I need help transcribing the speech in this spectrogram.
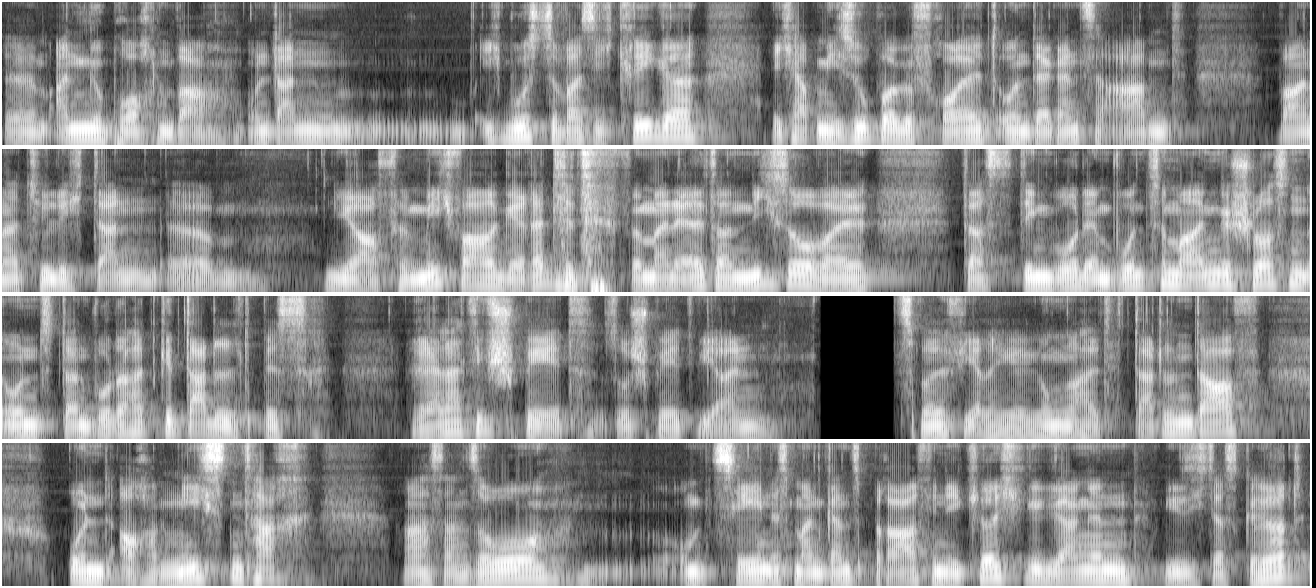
äh, angebrochen war. Und dann, ich wusste, was ich kriege, ich habe mich super gefreut und der ganze Abend war natürlich dann, ähm, ja, für mich war er gerettet, für meine Eltern nicht so, weil das Ding wurde im Wohnzimmer angeschlossen und dann wurde halt gedaddelt bis relativ spät, so spät wie ein zwölfjähriger Junge halt daddeln darf. Und auch am nächsten Tag war es dann so, um 10 ist man ganz brav in die Kirche gegangen, wie sich das gehört.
